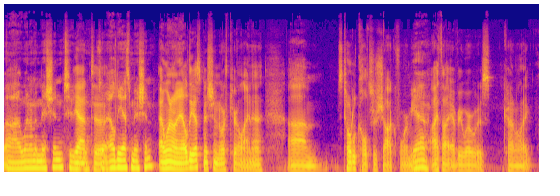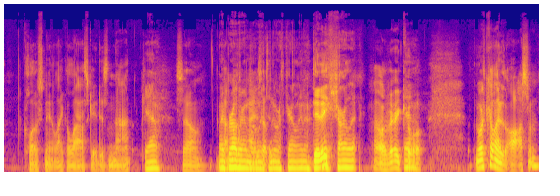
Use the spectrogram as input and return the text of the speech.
Uh, went on a mission to, Yeah, to- so LDS mission. I went on an LDS mission in North Carolina. Um, it's total culture shock for me. Yeah. I thought everywhere was kind of like close knit, like Alaska. It is not. Yeah. So My brother-in-law eyes went to there. North Carolina. Did he? Charlotte. Oh, very cool. North Carolina is awesome.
